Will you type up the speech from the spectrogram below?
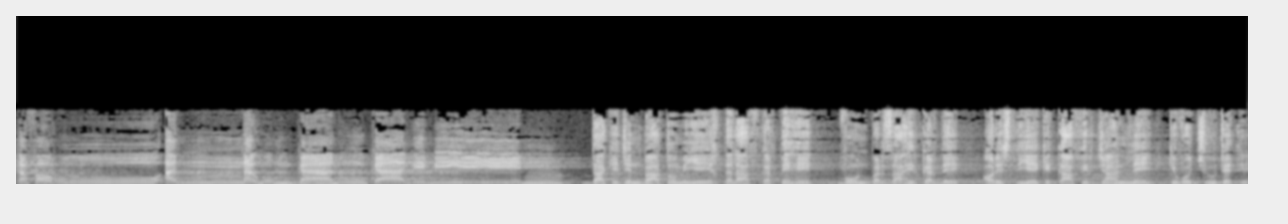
كَفَرُوا أَنَّهُمْ كَانُوا كَاذِبِينَ۔ تاکہ جن باتوں میں یہ اختلاف کرتے ہیں وہ ان پر ظاہر کر دے اور اس لیے کہ کافر جان لیں کہ وہ جھوٹے تھے۔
